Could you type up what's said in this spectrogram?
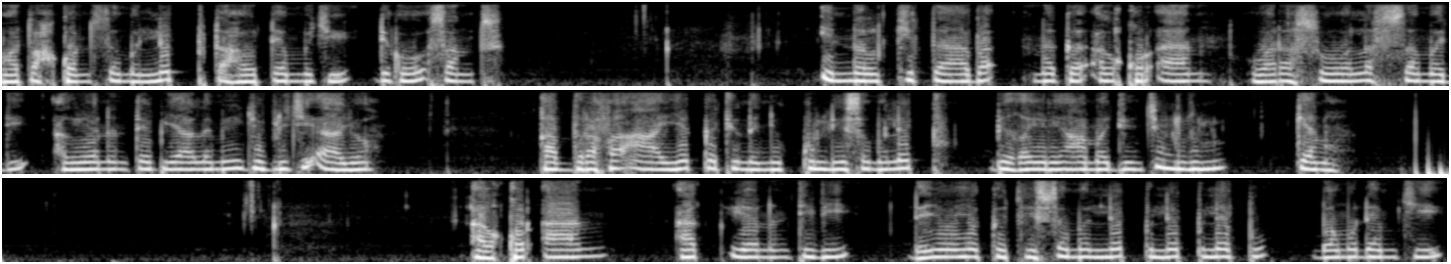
moo tax kon sama lépp taxaw temm ci di ko sant. Innal kitaaba naka alquran wa rasula samadi ak yonante bi yàlla mi jubli ci aajo. Qad rafaa yëkkati nañu kulli sama lépp bi xayri amadin ci ludul kenu alquran ak yonante bi dañoo yëkkati sama lépp lépp lépp ba mu dem ci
